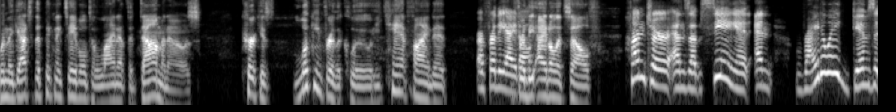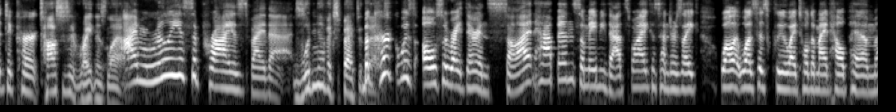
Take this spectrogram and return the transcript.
when they got to the picnic table to line up the dominoes, Kirk is looking for the clue. He can't find it Or for the idol. for the idol itself. Hunter ends up seeing it and right away gives it to Kirk. Tosses it right in his lap. I'm really surprised by that. Wouldn't have expected But that. Kirk was also right there and saw it happen. So maybe that's why, because Hunter's like, well, it was his clue. I told him I'd help him.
